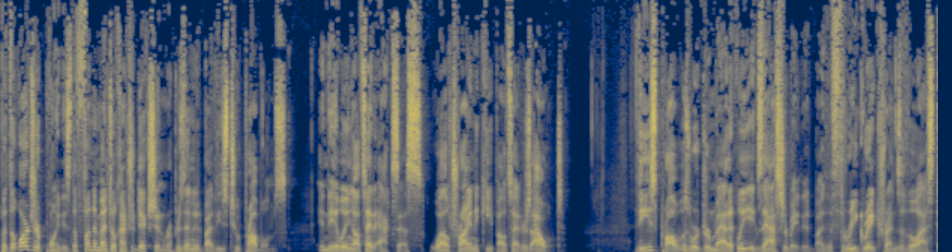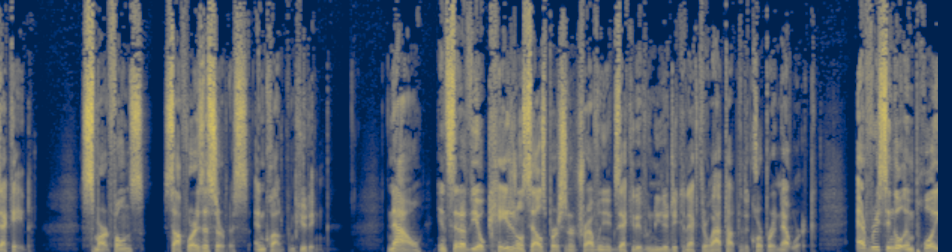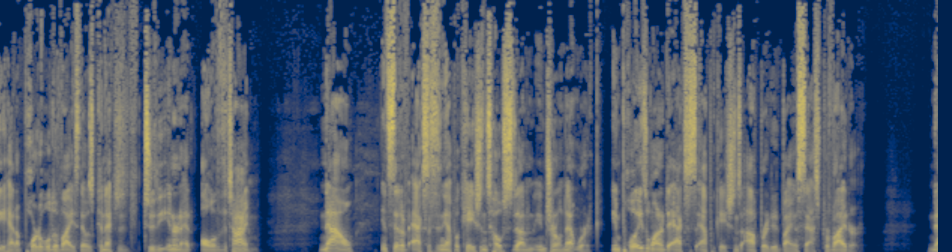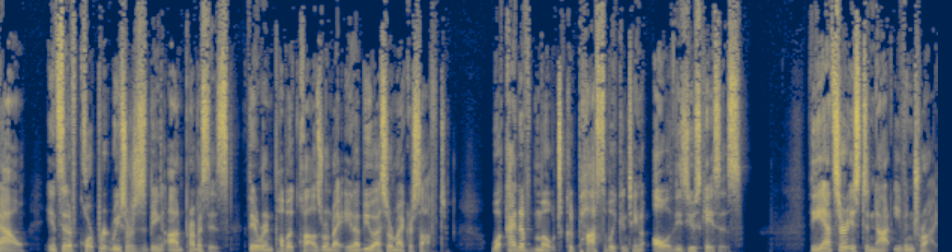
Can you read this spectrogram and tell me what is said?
But the larger point is the fundamental contradiction represented by these two problems, enabling outside access while trying to keep outsiders out. These problems were dramatically exacerbated by the three great trends of the last decade smartphones, software as a service, and cloud computing. Now, instead of the occasional salesperson or traveling executive who needed to connect their laptop to the corporate network, every single employee had a portable device that was connected to the internet all of the time. Now, instead of accessing applications hosted on an internal network, employees wanted to access applications operated by a SaaS provider. Now, Instead of corporate resources being on premises, they were in public clouds run by AWS or Microsoft. What kind of moat could possibly contain all of these use cases? The answer is to not even try.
